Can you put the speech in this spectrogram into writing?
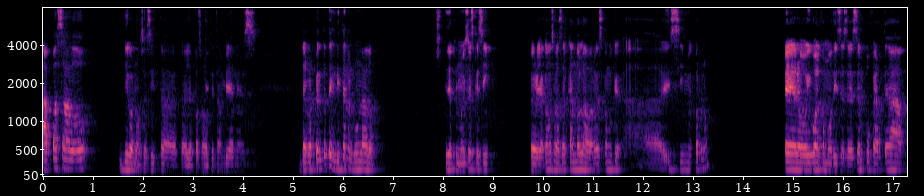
ha pasado, digo, no sé si te, te haya pasado a ti también, es, de repente te invitan a algún lado y de primero dices que sí, pero ya cuando se va acercando la hora es como que, ay, sí, mejor no. Pero igual, como dices, es empujarte a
